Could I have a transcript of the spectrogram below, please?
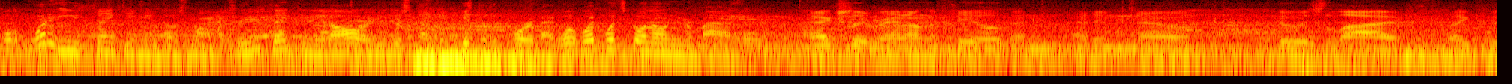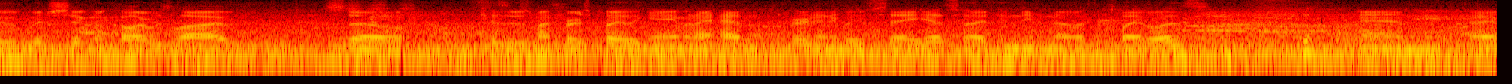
what are you thinking in those moments? Are you thinking at all, or are you just thinking get to the quarterback? What, what what's going on in your mind there? I actually ran on the field and I didn't know who was live, like who, which signal caller was live. So, because it was my first play of the game and I hadn't heard anybody say it yet, so I didn't even know what the play was. And I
